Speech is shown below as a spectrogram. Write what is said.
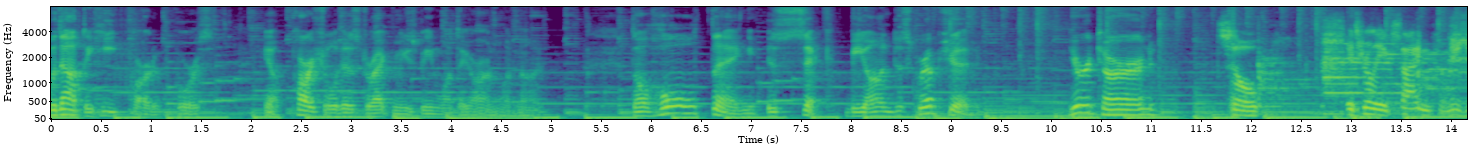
Without the heat part, of course. You know, partial hysterectomies being what they are and whatnot. The whole thing is sick beyond description. Your turn. So it's really exciting for me.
